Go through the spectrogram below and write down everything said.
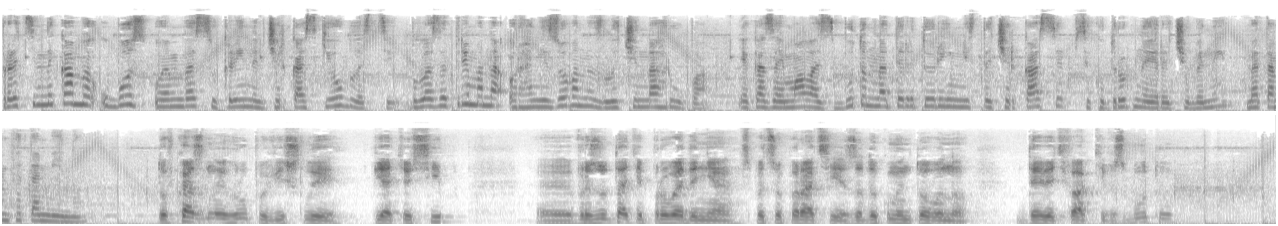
Працівниками УБОЗ УМВС України в Черкаській області була затримана організована злочинна група, яка займалась збутом на території міста Черкаси психотропної речовини метамфетаміну. До вказаної групи війшли 5 осіб. Е, В результаті проведення спецоперації задокументовано 9 фактів збуту.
